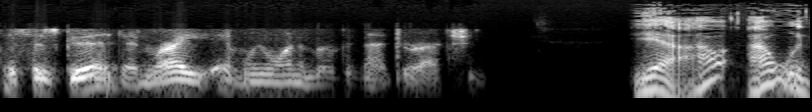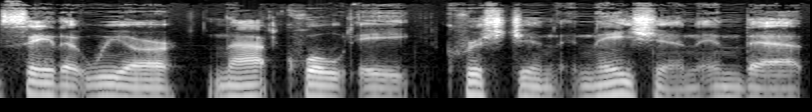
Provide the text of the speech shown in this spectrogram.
this is good and right, and we want to move in that direction. Yeah, I, I would say that we are not, quote, a Christian nation in that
